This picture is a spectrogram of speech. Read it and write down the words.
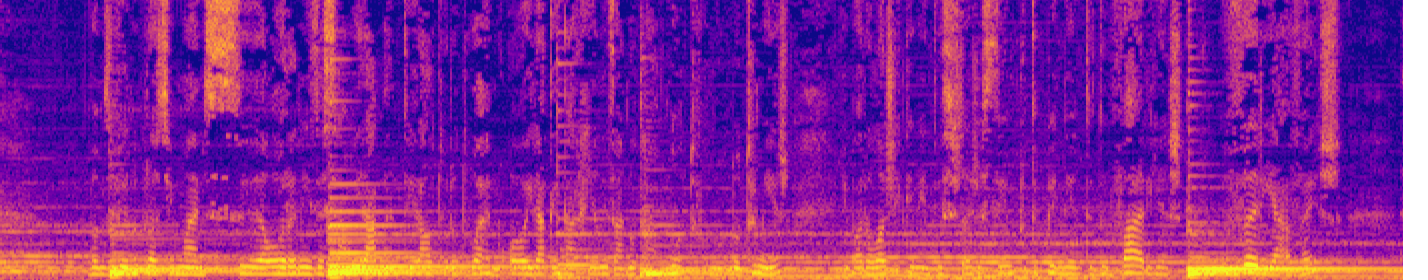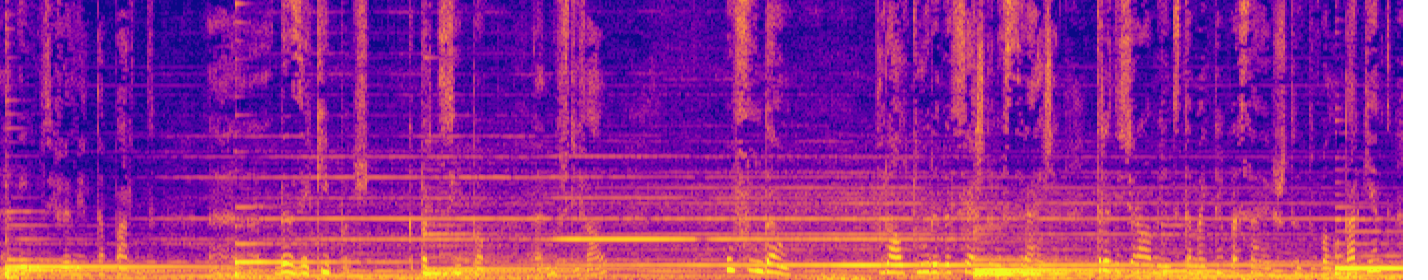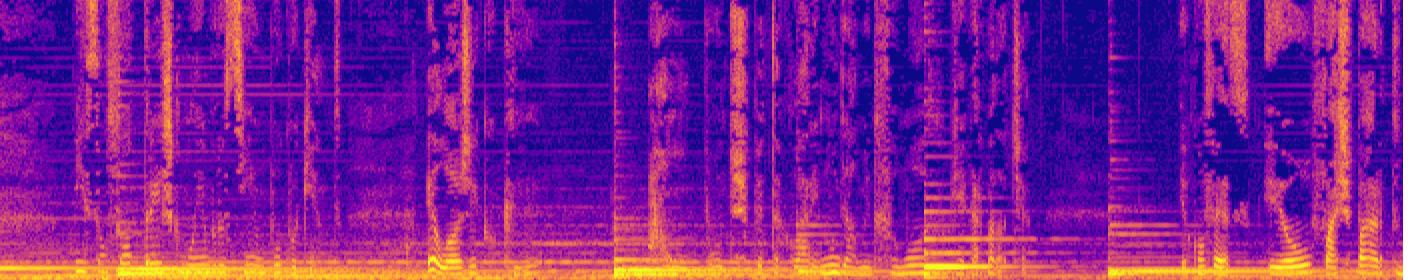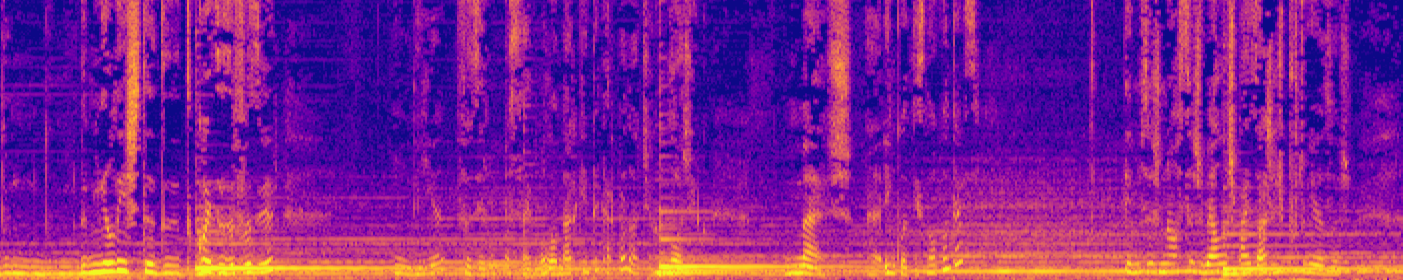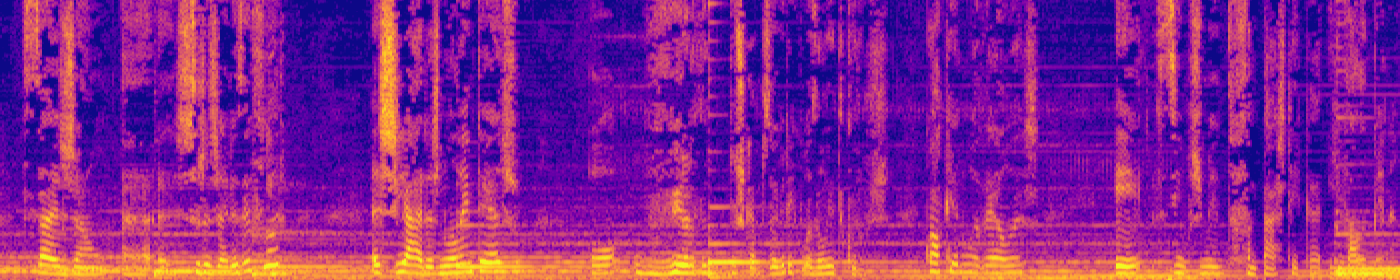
Vamos ver no próximo ano se a organização irá manter a altura do ano ou irá tentar realizar noutro, noutro, noutro mês. embora logicamente isso esteja sempre dependente de várias variáveis, uh, inclusivamente da parte das equipas que participam uh, no festival. O fundão, por altura da festa da cereja, tradicionalmente também tem passeios de, de balão de ar quente e são só três que me lembro assim um pouco a quente. É lógico que há um ponto espetacular e mundialmente famoso que é a Carpadoccia. Eu confesso, eu faz parte do, do, da minha lista de, de, coisas a fazer fazer um passeio de balão de ar quente a Carpadoccia, lógico. Mas, eh, enquanto isso não acontece, temos as nossas belas paisagens portuguesas. Sejam uh, as cerejeiras em flor, as searas no Alentejo ou o verde dos campos agrícolas ali de Cruz. Qualquer uma delas é simplesmente fantástica e vale a pena.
